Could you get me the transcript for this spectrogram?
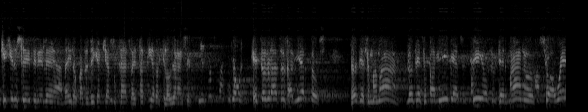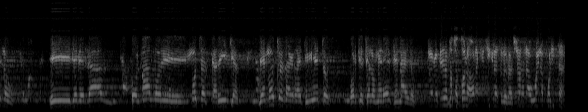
¿Qué quiere usted pedirle a Nairo cuando llegue aquí a su casa, a esta tierra que lo vio nacer? Estos brazos abiertos, los de su mamá, los de su familia, sus tíos, sus hermanos, su abuelo, de verdad colmarlo de muchas caricias, de muchos agradecimientos, porque se lo merece, Nairo. El protocolo, ahora que sigue la celebración, una buena polita.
